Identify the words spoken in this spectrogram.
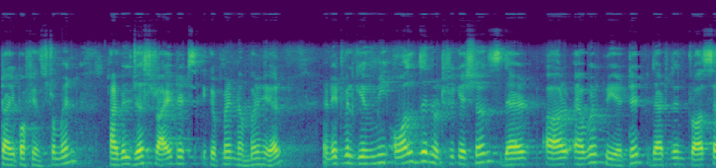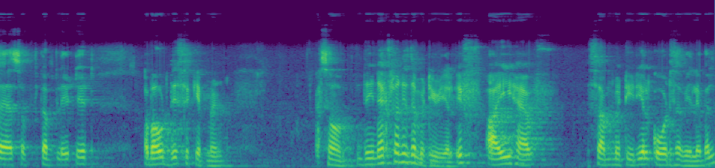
type of instrument. I will just write its equipment number here and it will give me all the notifications that are ever created that is in process of completed about this equipment. So the next one is the material. If I have some material codes available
